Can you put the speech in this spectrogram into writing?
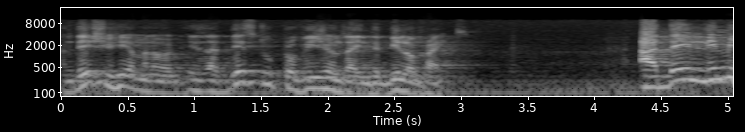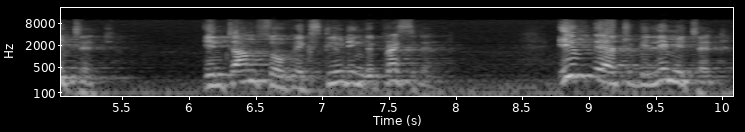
And the issue here, my lord, is that these two provisions are in the Bill of Rights. Are they limited in terms of excluding the president? If they are to be limited,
